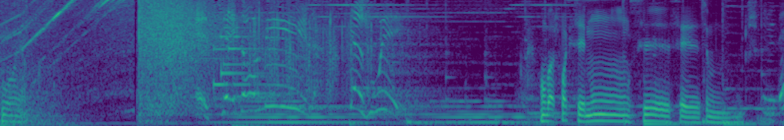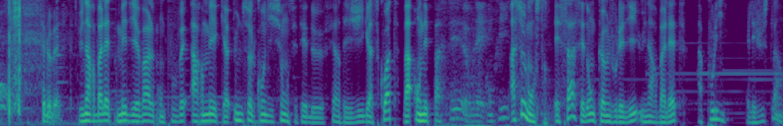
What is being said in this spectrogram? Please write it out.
pour rien. Et c'est dans le mille Bien joué Bon bah je crois que c'est mon... c'est... c'est... c'est mon... C'est le best. D'une arbalète médiévale qu'on pouvait armer qu'à une seule condition, c'était de faire des giga squats, bah on est passé, vous l'avez compris, à ce monstre. Et ça, c'est donc, comme je vous l'ai dit, une arbalète à poulie. Elle est juste là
